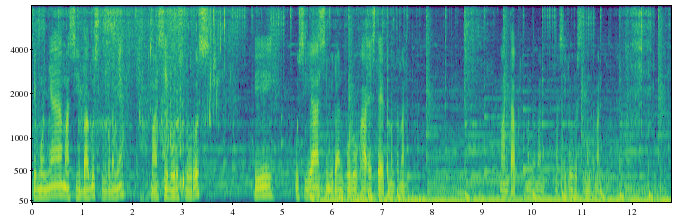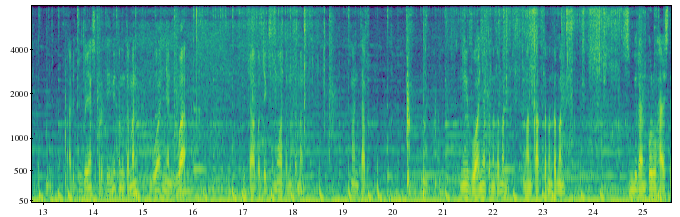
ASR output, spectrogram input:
Timunnya masih bagus teman-teman ya. Masih lurus-lurus. Di usia 90 HST teman-teman. Mantap teman-teman. Masih lurus teman-teman. Ada juga yang seperti ini teman-teman. Buahnya dua. Kita petik semua teman-teman. Mantap ini buahnya teman-teman. Mantap teman-teman. 90 HST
